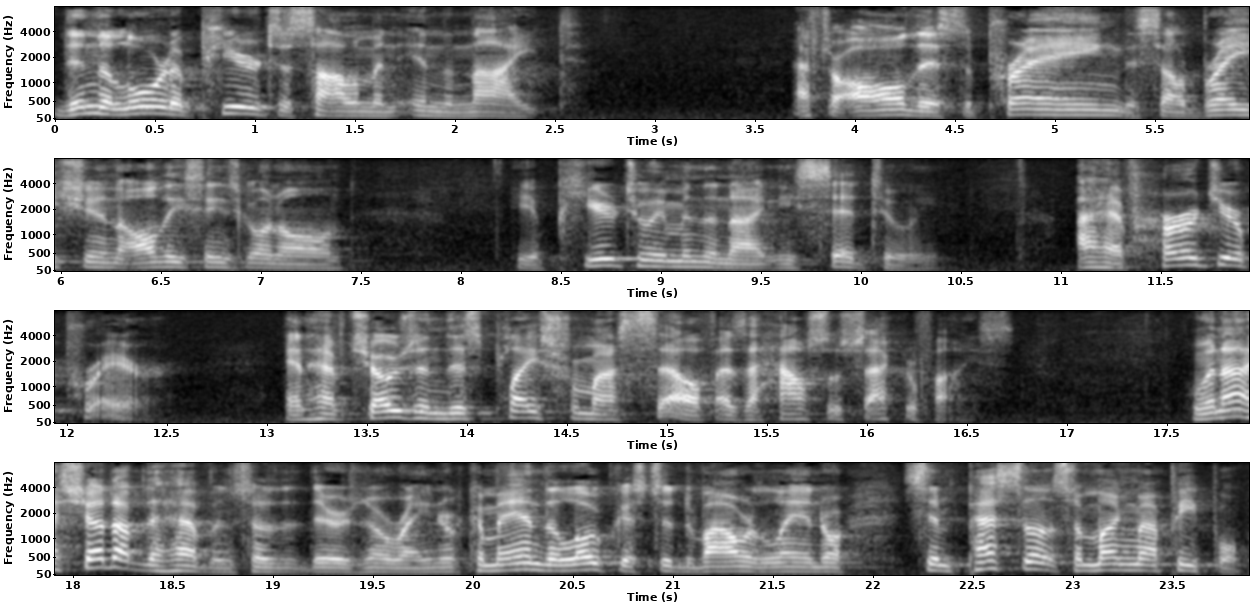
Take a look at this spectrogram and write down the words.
Then the Lord appeared to Solomon in the night. After all this, the praying, the celebration, all these things going on, he appeared to him in the night and he said to him, I have heard your prayer and have chosen this place for myself as a house of sacrifice. When I shut up the heavens so that there is no rain, or command the locusts to devour the land, or send pestilence among my people,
